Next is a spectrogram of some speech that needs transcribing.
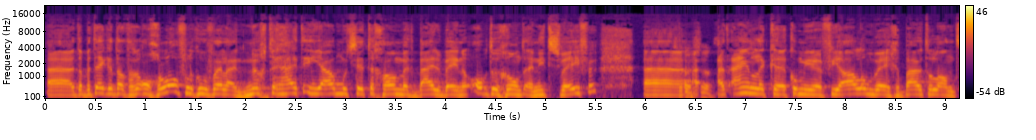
Uh, dat betekent dat er een ongelooflijke hoeveelheid nuchterheid in jou moet zitten. Gewoon met beide benen op de grond en niet zweven. Uh, uiteindelijk uh, kom je via alle omwegen buitenland.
